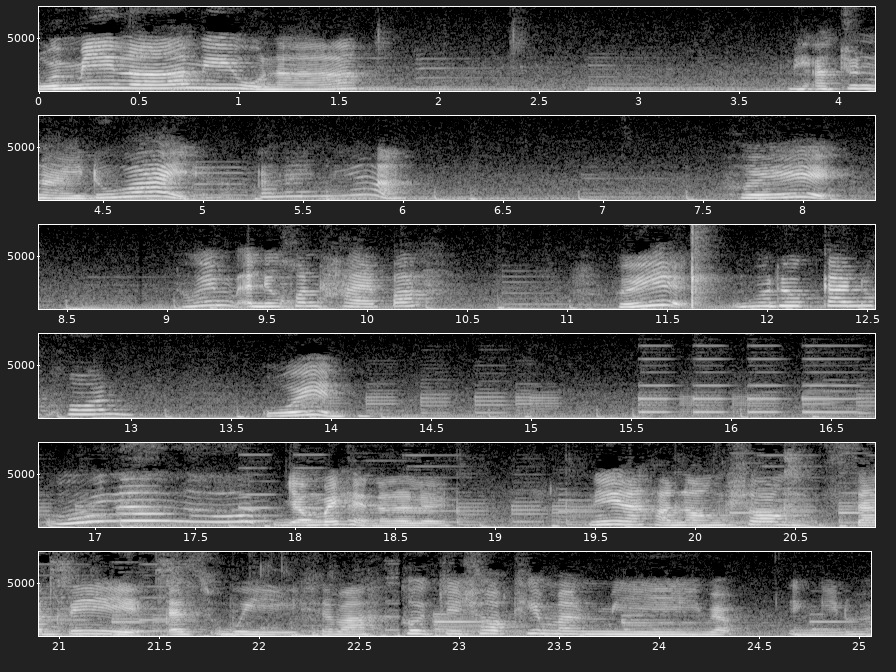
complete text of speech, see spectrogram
อุ้ยมีนะ มีอยู่นะ มีอาจุนไหนด้วย อะไรเนี่ย เฮ้ย เฮ้ย อันนี้คนไทยปะเฮ้ย มาดูกันทุกคน อุ้ย อุ้ยน่ารักยังไม่เห็นอะไรเลย นี่นะคะน้องช่อง Sabby SV ใช่ปะคือจีชอบที่มันมีแบบอย่างนี้ด้วย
